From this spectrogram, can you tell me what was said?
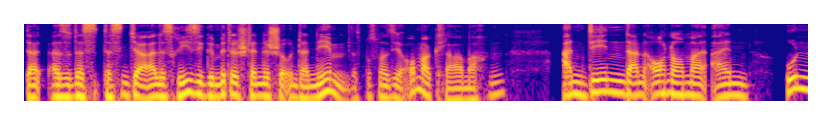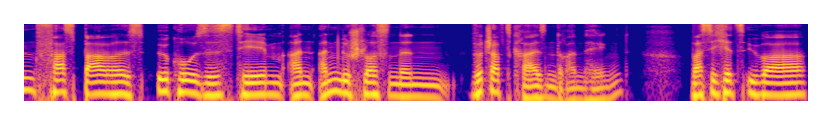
Da, also das, das sind ja alles riesige mittelständische Unternehmen, das muss man sich auch mal klar machen, an denen dann auch noch mal ein unfassbares Ökosystem an angeschlossenen Wirtschaftskreisen dranhängt, was sich jetzt über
